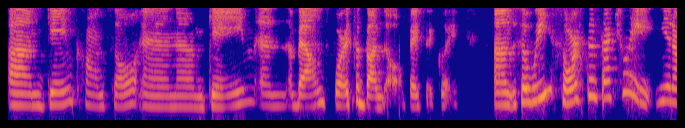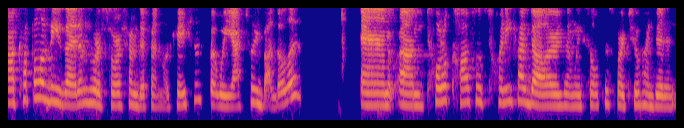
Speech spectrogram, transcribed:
um, game console and um, game and a balance board. It's a bundle, basically. Um, so we sourced this actually, you know, a couple of these items were sourced from different locations, but we actually bundled it. And um, total cost was $25 and we sold this for $288.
